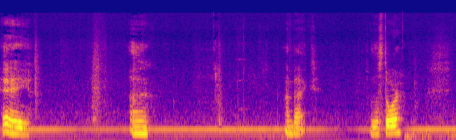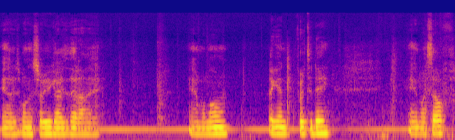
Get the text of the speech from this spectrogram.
Hey. Uh. I'm back from the store. And I just want to show you guys that I am alone again for today. And myself.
